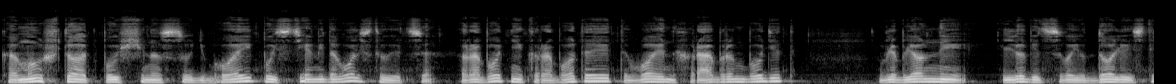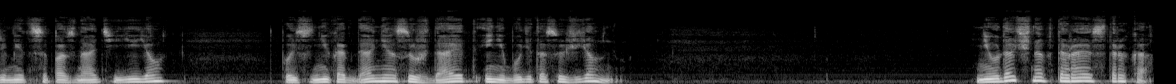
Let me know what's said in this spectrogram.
Кому что отпущено судьбой, пусть тем и довольствуется. Работник работает, воин храбрым будет, влюбленный любит свою долю и стремится познать ее, пусть никогда не осуждает и не будет осужденным. Неудачна вторая строка.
